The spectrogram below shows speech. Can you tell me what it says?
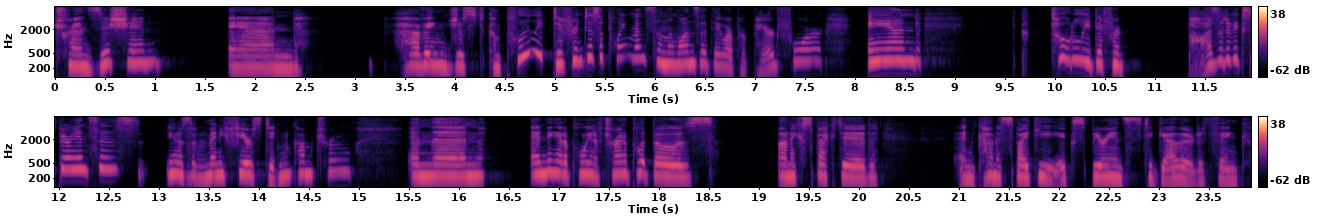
transition and having just completely different disappointments than the ones that they were prepared for and totally different positive experiences. You know, so mm-hmm. many fears didn't come true. And then ending at a point of trying to put those unexpected and kind of spiky experiences together to think,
